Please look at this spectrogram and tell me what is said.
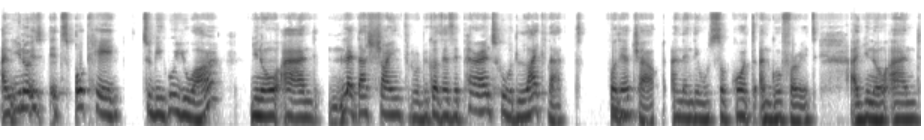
and you know it's it's okay to be who you are, you know, and let that shine through because there's a parent who would like that for their Mhm. child, and then they will support and go for it, uh, you know, and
